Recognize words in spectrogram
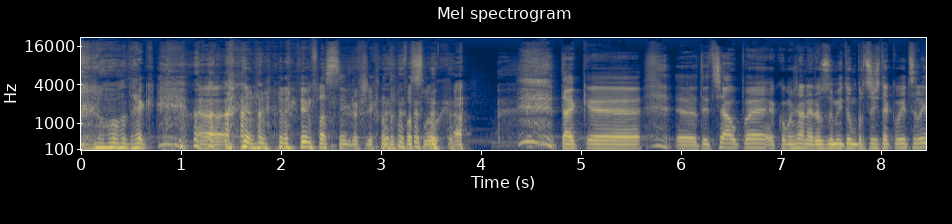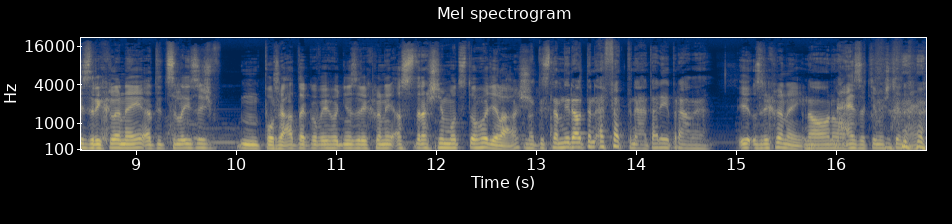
no, tak uh, nevím vlastně, kdo všechno to poslouchá. tak uh, ty třeba úplně jako možná nerozumí tomu, protože jsi takový celý zrychlený a ty celý jsi pořád takový hodně zrychlený a strašně moc toho děláš. No ty jsi na mě dal ten efekt, ne? Tady právě. Zrychlený. No, no. Ne, zatím ještě ne.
